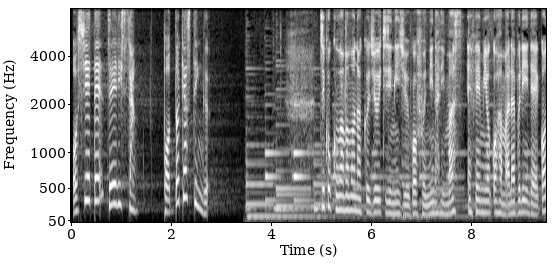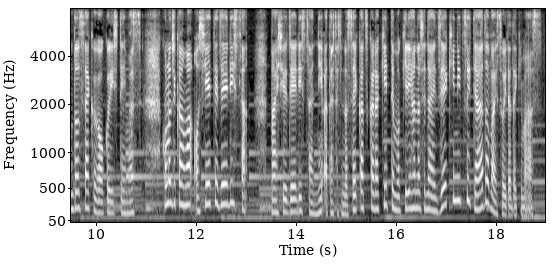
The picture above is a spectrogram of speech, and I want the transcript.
教えて税理士さん。ポッドキャスティング。時刻は間もなく11時25分になります。FM 横浜ラブリーデー近藤紗友香がお送りしています。この時間は教えて税理士さん。毎週税理士さんに私たちの生活から切っても切り離せない税金についてアドバイスをいただきます。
